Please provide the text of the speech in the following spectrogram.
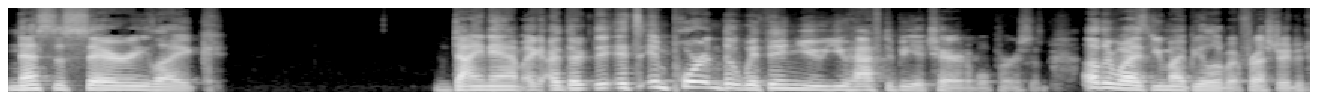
necessary like dynamic. uh, It's important that within you you have to be a charitable person. Otherwise, you might be a little bit frustrated.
